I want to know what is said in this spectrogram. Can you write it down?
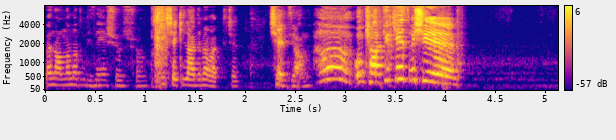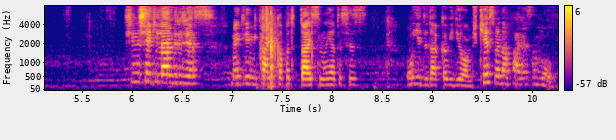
Ben anlamadım biz ne yaşıyoruz şu an. Bir şekillendirme vakti chat. Chat yani. o kakül kesmişim. Şimdi şekillendireceğiz. Bekleyin Mikail'i kapatıp Dyson'ı ya da siz 17 dakika video olmuş. Kesmeden paylaşsam ne olur?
